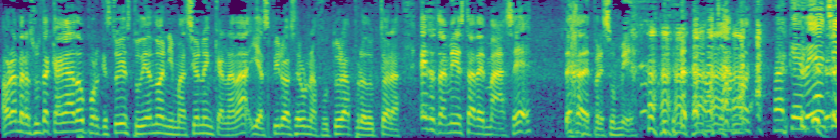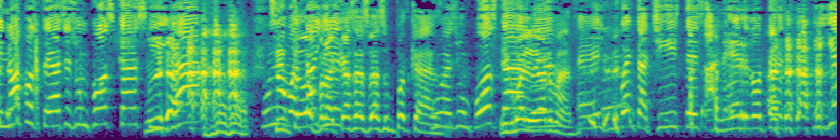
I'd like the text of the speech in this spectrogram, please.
ahora me resulta cagado porque estoy estudiando animación en Canadá y aspiro a ser una futura productora. Eso también está de más, ¿eh? Deja de presumir. O sea, pues, para que vean, si no, pues te haces un podcast y ya. Tú si todo fracasas, haz un podcast. No es un podcast. Igual el ¿verdad? armas. Eh, cuenta chistes, anécdotas. Y ya,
